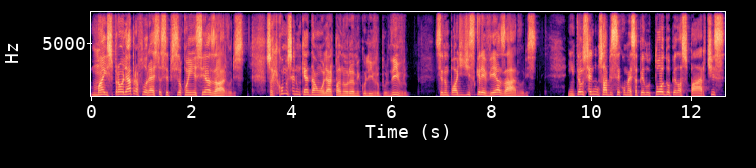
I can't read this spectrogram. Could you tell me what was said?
mas para olhar para a floresta você precisa conhecer as árvores. Só que como você não quer dar um olhar panorâmico livro por livro, você não pode descrever as árvores. Então você não sabe se você começa pelo todo ou pelas partes.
